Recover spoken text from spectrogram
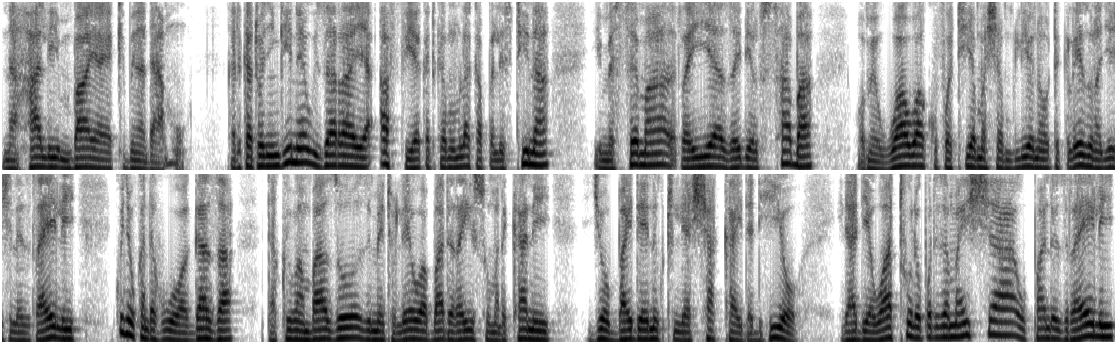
na hali mbaya ya kibinadamu. Katika hatua nyingine, wizara ya afya katika mamlaka ya Palestina imesema raia zaidi ya elfu saba wameuawa kufuatia mashambulio yanayotekelezwa na jeshi la Israeli kwenye ukanda huo wa Gaza, takwimu ambazo zimetolewa baada ya rais wa Marekani Joe Biden kutilia shaka idadi hiyo. Idadi ya watu waliopoteza maisha upande wa Israeli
